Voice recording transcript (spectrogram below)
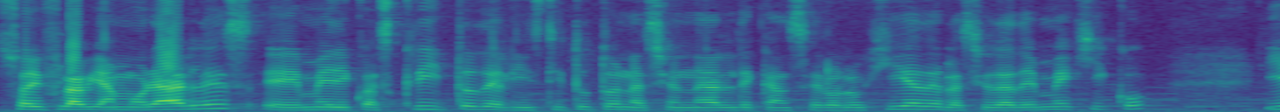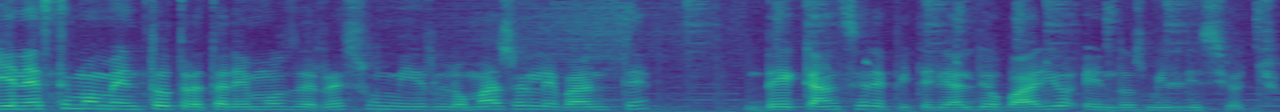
Soy Flavia Morales, eh, médico adscrito del Instituto Nacional de Cancerología de la Ciudad de México y en este momento trataremos de resumir lo más relevante de cáncer epitelial de ovario en 2018.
